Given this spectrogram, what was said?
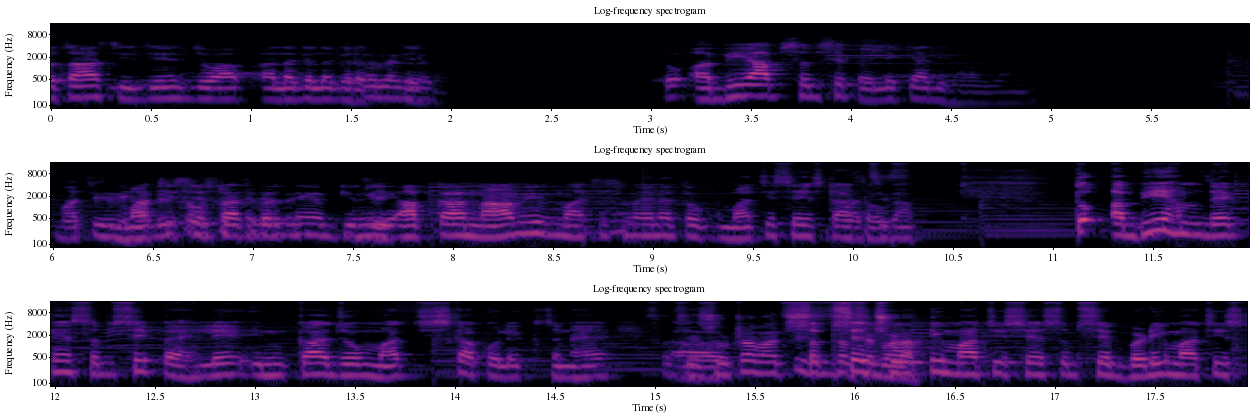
पचास चीज़ें जो आप अलग अलग रखते हो। तो अभी आप सबसे पहले क्या दिखाओगे? माचिस से स्टार्ट करते हैं क्योंकि आपका नाम ही माचिस मैन है तो माचिस से स्टार्ट होगा। तो अभी हम देखते हैं सबसे पहले इनका जो माचिस का कलेक्शन है सबसे छोटी माचिस है सबसे बड़ी माचिस।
